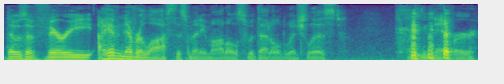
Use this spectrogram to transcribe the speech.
that was a very I have never lost this many models with that old witch list. Like, never.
